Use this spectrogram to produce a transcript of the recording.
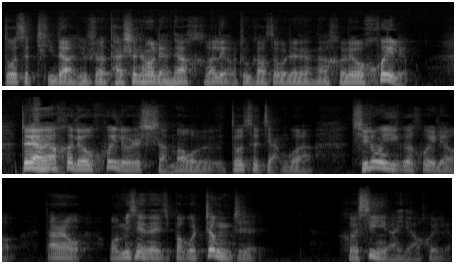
多次提到，就是说他身后两条河流，主告诉我这两条河流汇流。这两条河流汇流是什么？我们多次讲过了。其中一个汇流，当然我们现在包括政治和信仰也要汇流，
